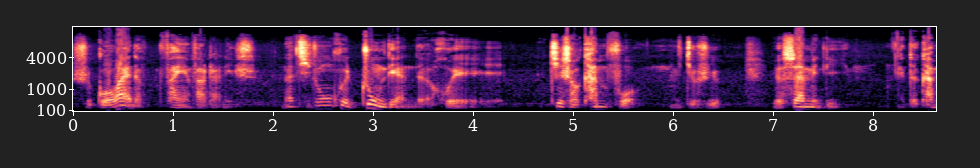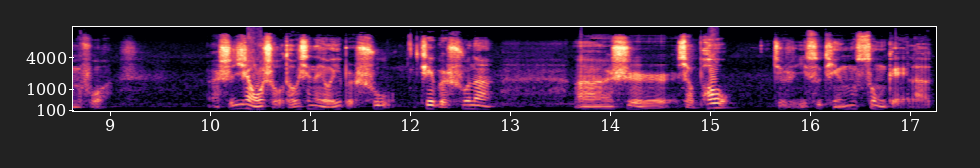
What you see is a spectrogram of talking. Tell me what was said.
是国外的攀岩发展历史。那其中会重点的会介绍 Camp Four，就是 Yosemite 的 Camp Four。啊，实际上我手头现在有一本书，这本书呢。嗯，是小抛，就是伊思婷送给了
